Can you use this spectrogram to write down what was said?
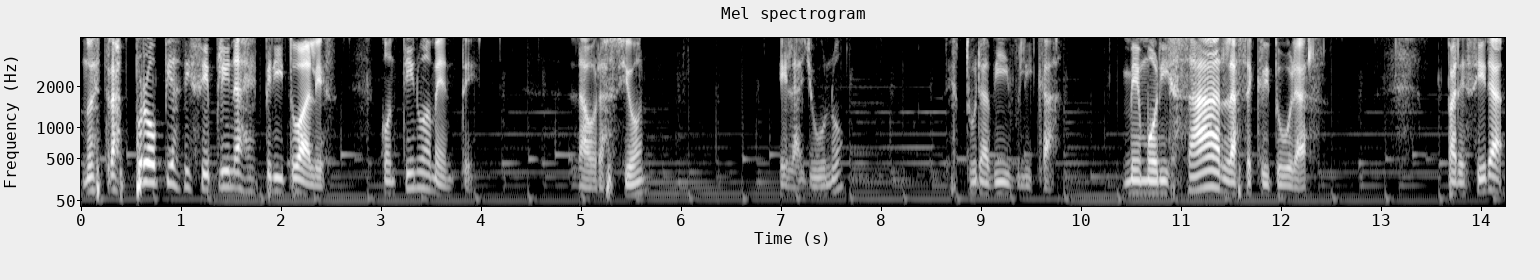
nuestras propias disciplinas espirituales continuamente. La oración, el ayuno, lectura bíblica, memorizar las escrituras. Pareciera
